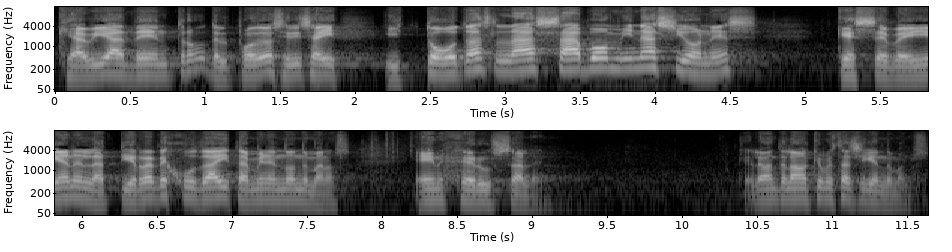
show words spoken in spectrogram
que había dentro del pueblo de Dios. Y dice ahí, y todas las abominaciones que se veían en la tierra de Judá y también en dónde, hermanos? En Jerusalén. Que levante la mano que me está siguiendo, hermanos.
